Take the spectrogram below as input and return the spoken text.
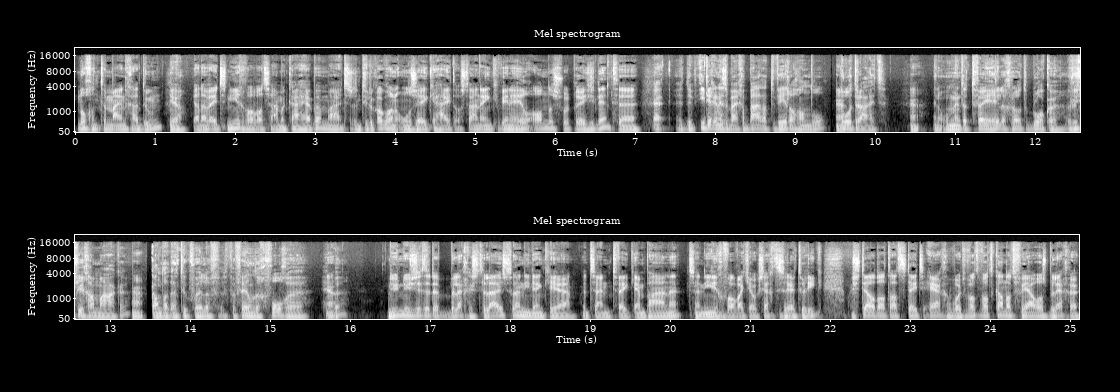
nog een termijn gaat doen. Ja. Ja, dan weten ze in ieder geval wat ze aan elkaar hebben. Maar het is natuurlijk ook wel een onzekerheid als daar in één keer weer een heel ander soort president. Ja, de- iedereen is erbij gebaat dat de wereldhandel Ja. doordraait. Ja. En op het moment dat twee hele grote blokken ruzie gaan maken, kan dat natuurlijk voor hele ver- vervelende gevolgen hebben. Nu, nu zitten de beleggers te luisteren. Die denken, ja, het zijn twee campanen. Het zijn in ieder geval, wat je ook zegt, is retoriek. Maar stel dat dat steeds erger wordt. Wat, wat kan dat voor jou als belegger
